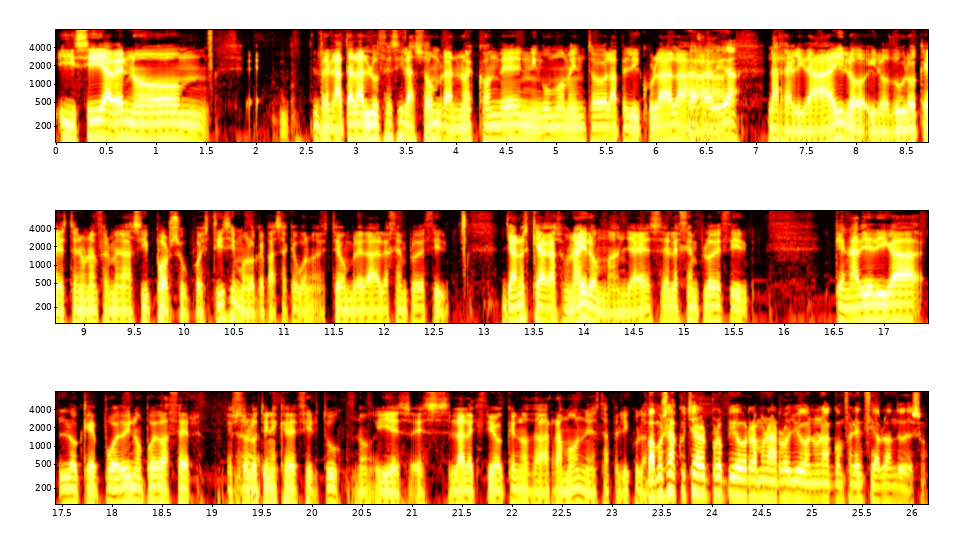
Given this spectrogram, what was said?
Y sí, a ver, no relata las luces y las sombras, no esconde en ningún momento la película la, realidad, la realidad y, lo, y lo duro que es tener una enfermedad así, por supuestísimo. Lo que pasa es que, bueno, este hombre da el ejemplo de decir, ya no es que hagas un Iron Man, ya es el ejemplo de decir que nadie diga lo que puedo y no puedo hacer. Eso lo tienes que decir tú, ¿no? Y es, es la lección que nos da Ramón en esta película. Vamos a escuchar al propio Ramón Arroyo en una conferencia hablando de eso.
